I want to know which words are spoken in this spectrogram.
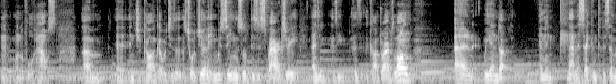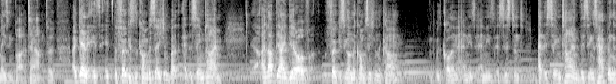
you know, wonderful house. Um, in Chicago, which is a short journey, and we're seeing sort of this disparity as he as he as the car drives along and we end up in a nanosecond to this amazing part of town. So again, it's, it's the focus of the conversation, but at the same time, I love the idea of focusing on the conversation in the car with, Colin and his, and his assistant. At the same time, this thing is happening.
